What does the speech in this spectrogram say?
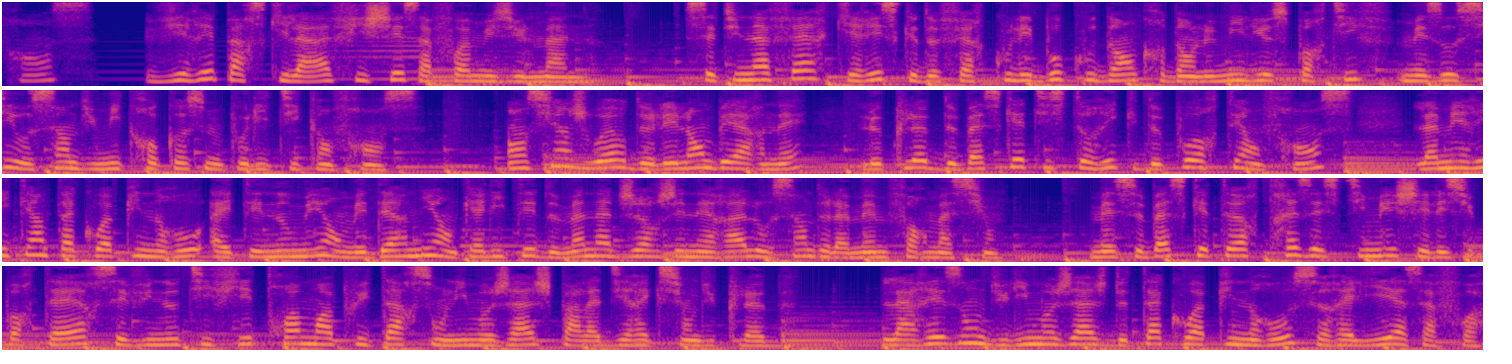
France, viré parce qu'il a affiché sa foi musulmane. C'est une affaire qui risque de faire couler beaucoup d'encre dans le milieu sportif, mais aussi au sein du microcosme politique en France. Ancien joueur de l'élan béarnais, le club de basket historique de Porté en France, l'américain Takwa Pinro a été nommé en mai dernier en qualité de manager général au sein de la même formation. Mais ce basketteur très estimé chez les supporters s'est vu notifier trois mois plus tard son limogeage par la direction du club. La raison du limogeage de Takwa Pinro serait liée à sa foi.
